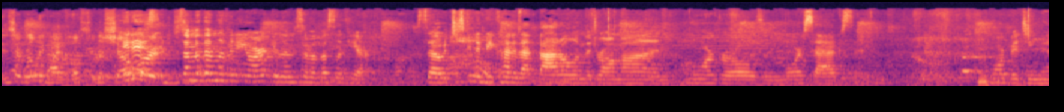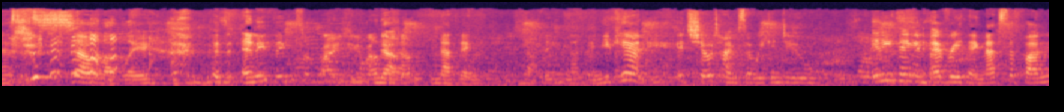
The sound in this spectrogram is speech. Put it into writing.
Is it really bi-coastal the show? It Or. Some of them live in New York, and then some of us live here. So it's just going to be kind of that battle and the drama, and more girls and more sex and more bitchiness. so lovely. Has anything surprised you about the No, show? nothing, Nothing. nothing. You can't. It's Showtime, so we can do anything and everything. That's the fun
